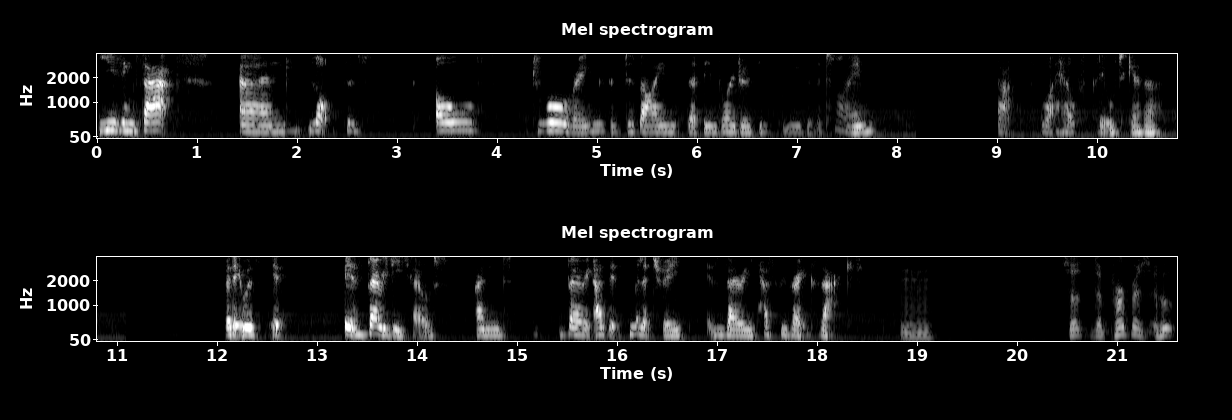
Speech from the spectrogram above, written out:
using that and lots of old drawings of designs that the embroiderers used to use at the time. That's what helped put it all together. But it was it's it's very detailed and very as it's military, it's very has to be very exact. Mm-hmm. So the purpose who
